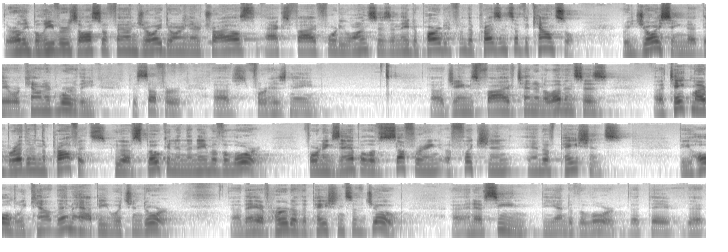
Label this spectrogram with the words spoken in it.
The early believers also found joy during their trials. Acts 5:41 says, "And they departed from the presence of the council, rejoicing that they were counted worthy to suffer uh, for his name." Uh, James 5, 10 and 11 says, uh, Take my brethren the prophets, who have spoken in the name of the Lord, for an example of suffering, affliction, and of patience. Behold, we count them happy which endure. Uh, they have heard of the patience of Job uh, and have seen the end of the Lord, that, they, that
